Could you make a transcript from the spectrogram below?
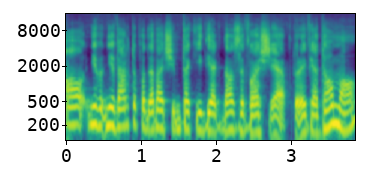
o, nie, nie warto podawać im takiej diagnozy właśnie, o której wiadomo,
